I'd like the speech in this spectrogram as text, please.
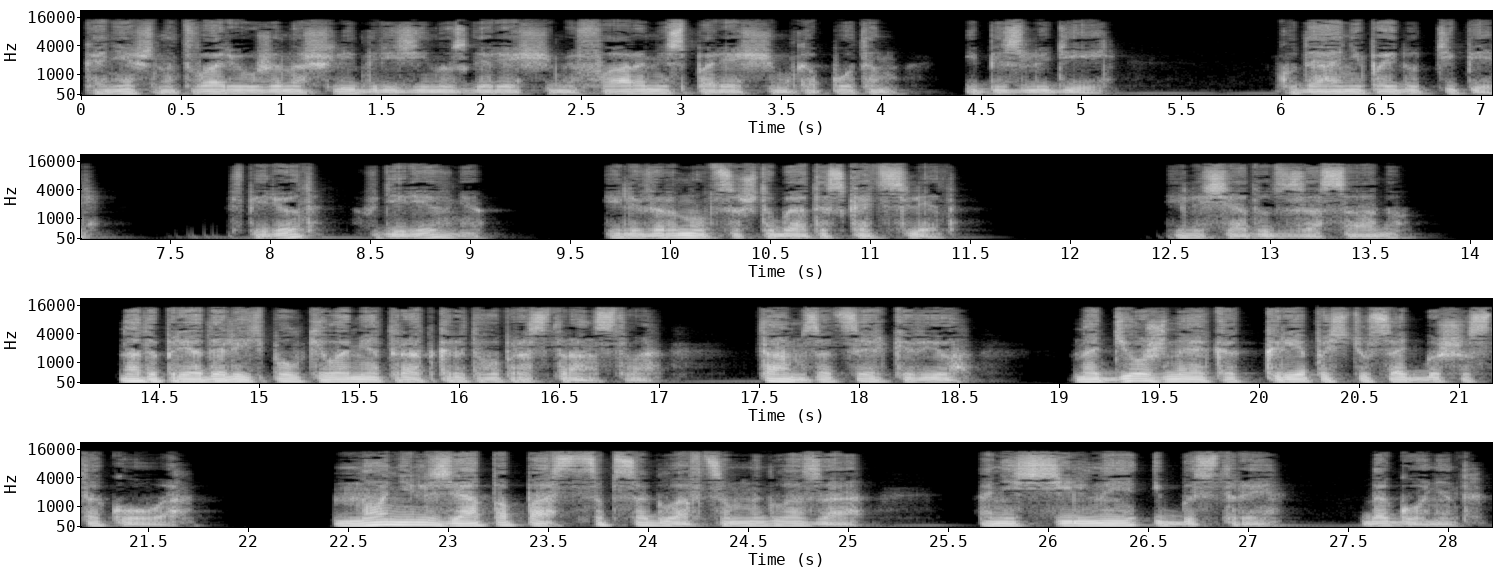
Конечно, твари уже нашли дрезину с горящими фарами, с парящим капотом и без людей. Куда они пойдут теперь? Вперед? В деревню? Или вернуться, чтобы отыскать след? Или сядут в засаду? Надо преодолеть полкилометра открытого пространства. Там, за церковью, надежная, как крепость усадьбы Шестакова. Но нельзя попасться псоглавцам на глаза. Они сильные и быстрые. Догонят.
